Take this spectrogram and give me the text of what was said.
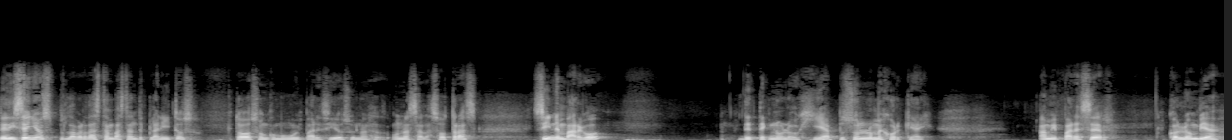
De diseños, pues la verdad están bastante planitos. Todos son como muy parecidos unas, unas a las otras. Sin embargo, de tecnología, pues son lo mejor que hay. A mi parecer, Colombia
